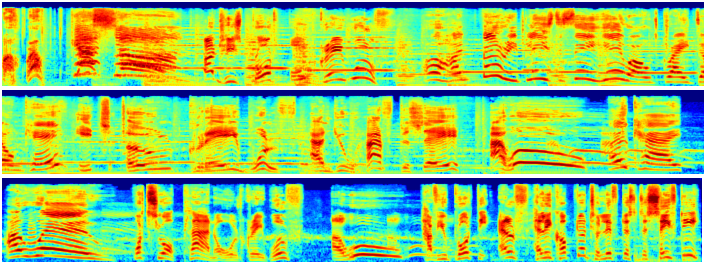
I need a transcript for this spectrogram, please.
Gaston! And he's brought Old Grey Wolf. Oh, I'm very pleased to see you, old grey donkey. It's Old Grey Wolf, and you have to say, awoo! OK, awoo. What's your plan, Old Grey Wolf? Awoo! Have you brought the elf helicopter to lift us to safety?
